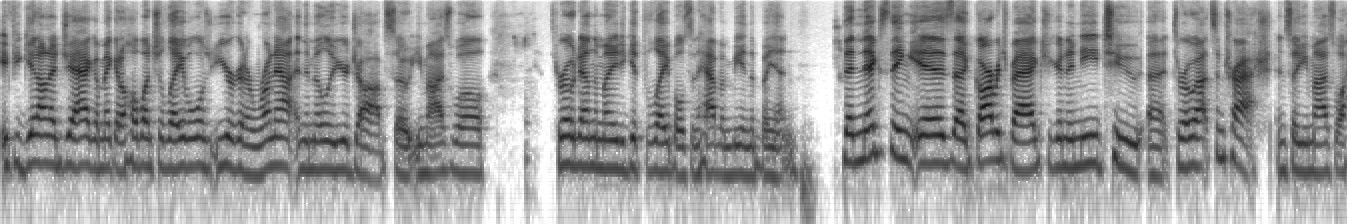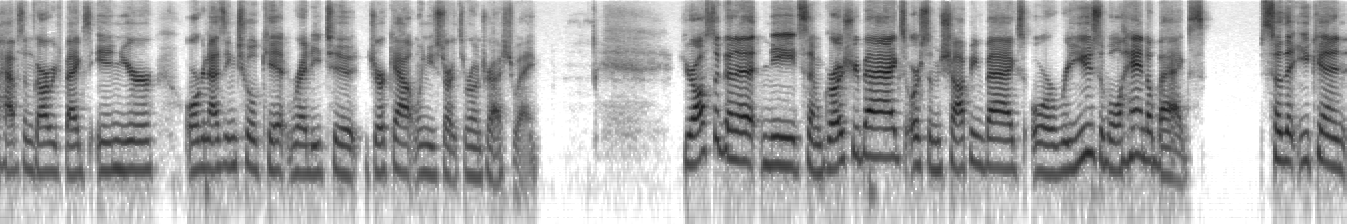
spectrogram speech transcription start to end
if you get on a jag and making a whole bunch of labels, you're going to run out in the middle of your job. So you might as well throw down the money to get the labels and have them be in the bin the next thing is uh, garbage bags. You're going to need to uh, throw out some trash. And so you might as well have some garbage bags in your organizing toolkit ready to jerk out when you start throwing trash away. You're also going to need some grocery bags or some shopping bags or reusable handle bags so that you can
